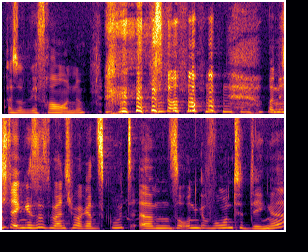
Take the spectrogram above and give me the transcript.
Also wir Frauen, ne? so. Und ich denke, es ist manchmal ganz gut, ähm, so ungewohnte Dinge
